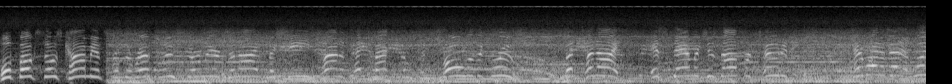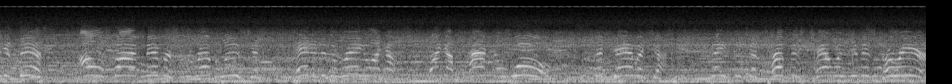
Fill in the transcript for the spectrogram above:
Well, folks, those comments from the Revolution earlier tonight, Machine trying to take back some control of the group. But tonight, it's Damage's opportunity. And wait a minute, look at this. All five members of the Revolution headed to the ring like a, like a pack of wolves. The Damaja facing the toughest challenge of his career.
